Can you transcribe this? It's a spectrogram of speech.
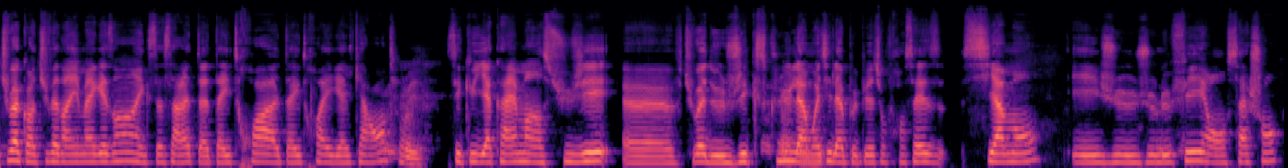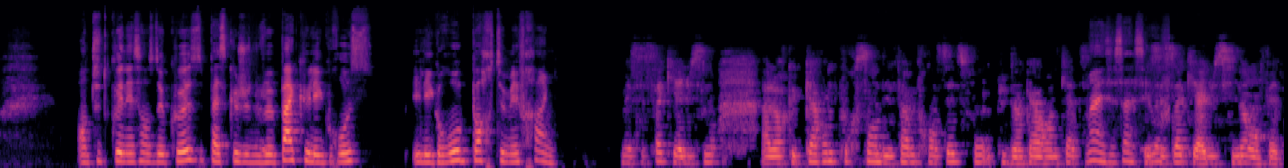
tu vois, quand tu vas dans les magasins et que ça s'arrête à taille 3, taille 3 égale 40, oui c'est qu'il y a quand même un sujet, euh, tu vois, de j'exclus la moitié de la population française sciemment et je, je, le fais en sachant, en toute connaissance de cause, parce que je ne veux pas que les grosses et les gros portent mes fringues. Mais c'est ça qui est hallucinant. Alors que 40% des femmes françaises font plus d'un 44. Ouais, c'est ça, c'est C'est ça qui est hallucinant en fait.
